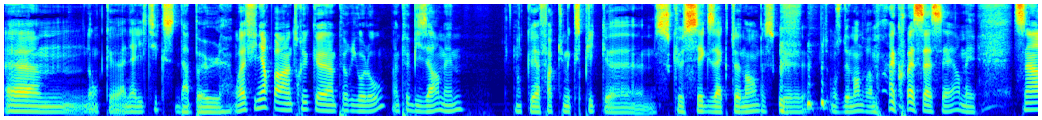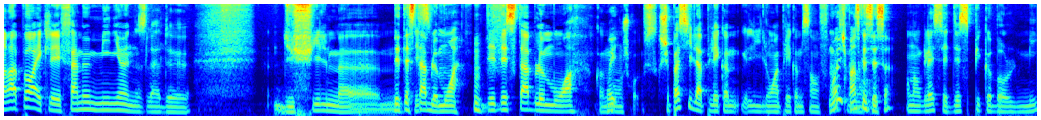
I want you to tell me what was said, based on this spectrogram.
donc, Analytics d'Apple. On va finir par un truc un peu rigolo, un peu bizarre même. Donc il va falloir que tu m'expliques euh, ce que c'est exactement parce que on se demande vraiment à quoi ça sert. Mais c'est un rapport avec les fameux Minions là de du film euh, Détestable moi. Détestable moi. Comme je, je sais pas s'ils l'appelaient comme ils l'ont appelé comme ça en français. Oui, je pense que c'est ça. En anglais, c'est Despicable Me.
